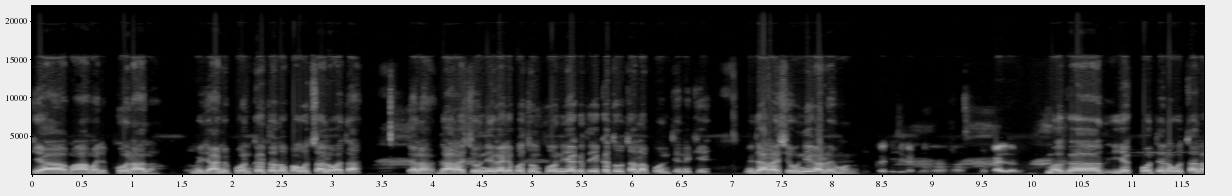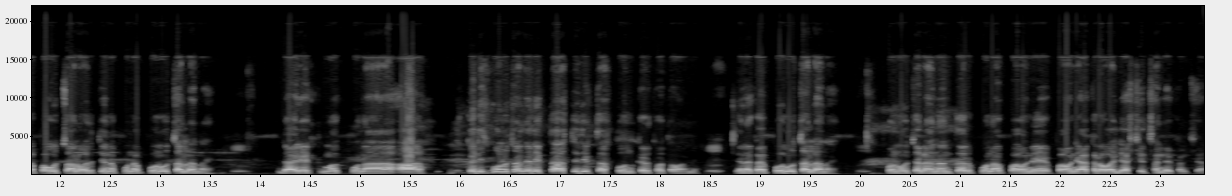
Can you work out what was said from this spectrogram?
की आम- आम्हाला फोन आला. म्हणजे आम्ही फोन करत होतो पाऊस चालू होता. त्याला धाराशिव निघाल्यापासून फोन एक एकच उचलला फोन त्याने की मी धाराशिव निघालोय म्हणून. कधीची घटना? हा हा. मग काय झालं? मग अ, एक फोन त्यानं उचलला पाऊस चालू होता त्यानं पुन्हा फोन उचलला नाही. डायरेक्ट मग पुन्हा आ- कधीच फोन उचलला नाही. एक तास ते दीड तास फोन करत होता आम्ही. त्यानं काय फोन उचलला नाही. फोन उचलल्यानंतर पुन्हा पावणे पावणे अकरा वाजले असते संध्याकाळच्या.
